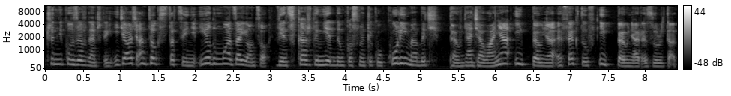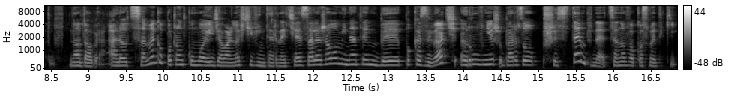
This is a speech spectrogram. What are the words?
czynników zewnętrznych, i działać antyoksydacyjnie, i odmładzająco, więc w każdym jednym kosmetyku Kuli ma być pełnia działania i pełnia efektów i pełnia rezultatów. No dobra, ale od samego początku mojej działalności w internecie zależało mi na tym, by pokazywać również bardzo przystępne cenowo kosmetyki.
